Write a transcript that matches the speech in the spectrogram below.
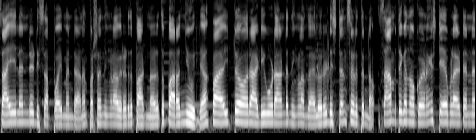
സൈലന്റ് ഡിസപ്പോയിൻമെന്റ് ആണ്. പക്ഷേ നിങ്ങൾ അവരുടെ അടുത്ത് പാർട്ട്ണറുടെ അടുത്ത് പറഞ്ഞുമില്ല. ഫൈറ്റ് ഒരു അടി കൂടാണ്ട് നിങ്ങൾ എന്തായാലും ഒരു ഡിസ്റ്റൻസ് എടുത്തിട്ടുണ്ടാവും. സാമ്പത്തികം നോക്കുകയാണെങ്കിൽ സ്റ്റേബിളായിട്ട് തന്നെ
